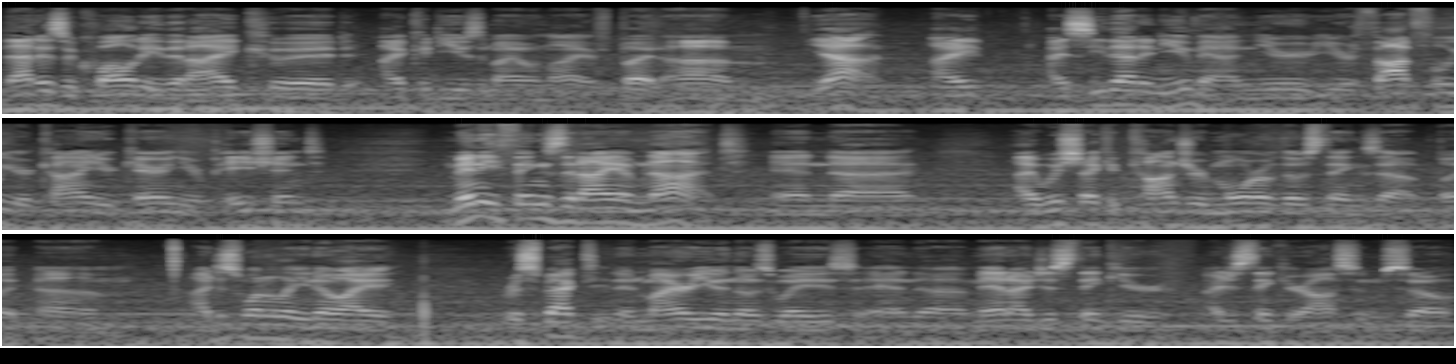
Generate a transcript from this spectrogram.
that is a quality that I could I could use in my own life. But um, yeah, I I see that in you, man. You're you're thoughtful, you're kind, you're caring, you're patient. Many things that I am not, and uh, I wish I could conjure more of those things up. But um, I just want to let you know I respect and admire you in those ways. And uh, man, I just think you're I just think you're awesome. So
